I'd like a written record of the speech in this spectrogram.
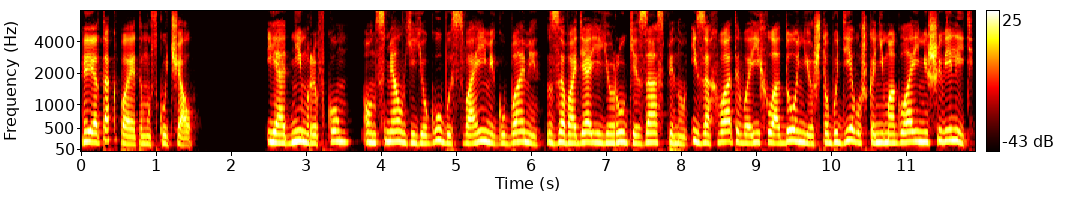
Я так поэтому скучал». И одним рывком он смял ее губы своими губами, заводя ее руки за спину и захватывая их ладонью, чтобы девушка не могла ими шевелить.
